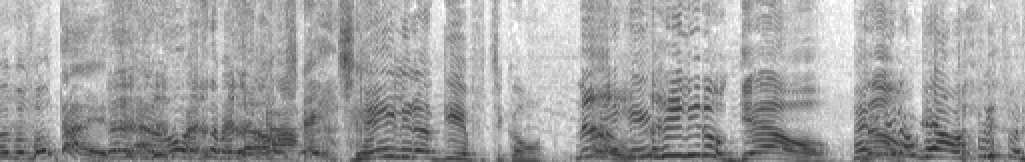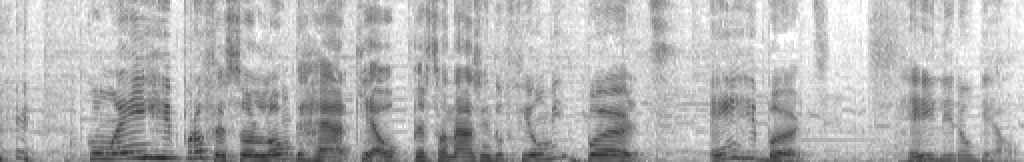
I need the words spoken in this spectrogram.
Vamos voltar essa. Não, essa vai ficar. gente. Hey Little Gift com... Não, Hey, Hey, Little Girl! Hey Não, Little Girl. com Henry Professor Longhair, que é o personagem do filme, Bird. Henry Bird. Hey Little Girl.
